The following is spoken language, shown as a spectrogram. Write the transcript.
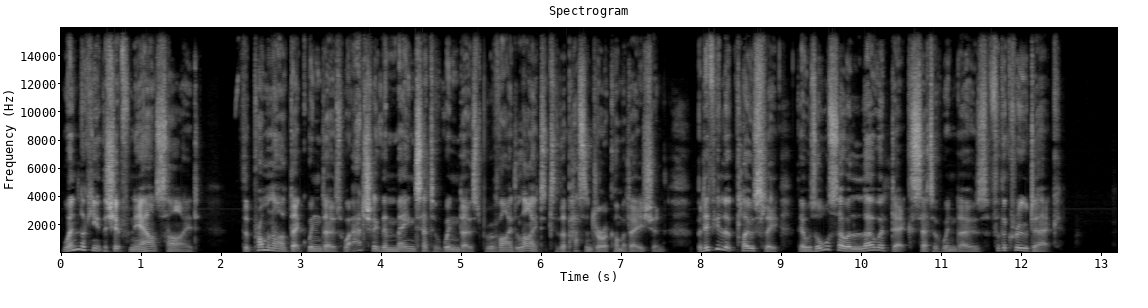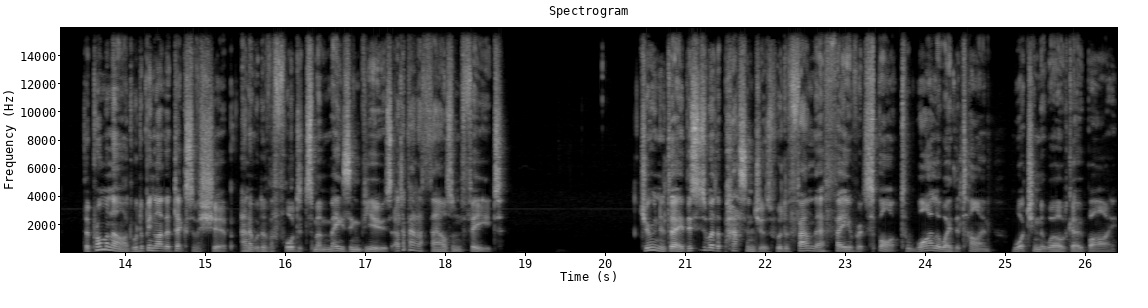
When looking at the ship from the outside, the promenade deck windows were actually the main set of windows to provide light to the passenger accommodation, but if you look closely, there was also a lower deck set of windows for the crew deck. The promenade would have been like the decks of a ship, and it would have afforded some amazing views at about a thousand feet. During the day, this is where the passengers would have found their favourite spot to while away the time watching the world go by.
